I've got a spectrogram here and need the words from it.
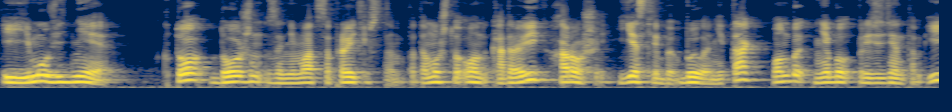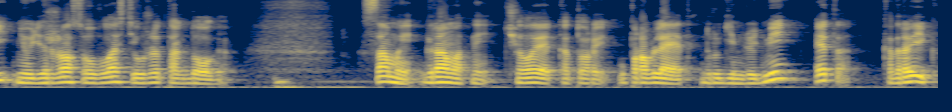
И ему виднее, кто должен заниматься правительством. Потому что он кадровик хороший. Если бы было не так, он бы не был президентом и не удержался у власти уже так долго. Самый грамотный человек, который управляет другими людьми, это кадровик.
